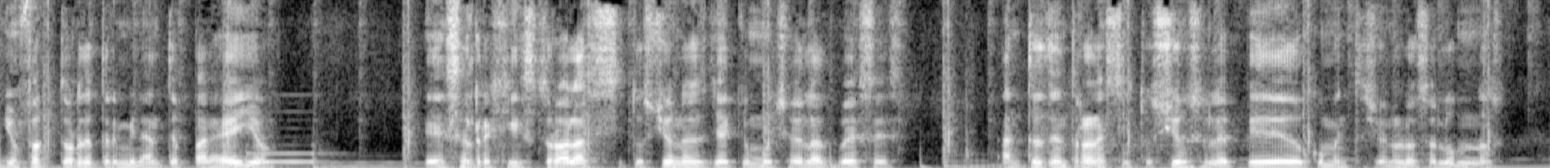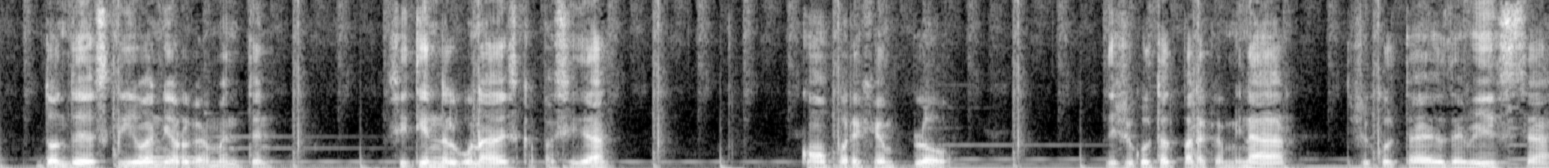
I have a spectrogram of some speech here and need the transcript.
y un factor determinante para ello es el registro a las instituciones ya que muchas de las veces antes de entrar a la institución se le pide documentación a los alumnos donde describan y argumenten si tienen alguna discapacidad, como por ejemplo dificultad para caminar, dificultades de vista,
